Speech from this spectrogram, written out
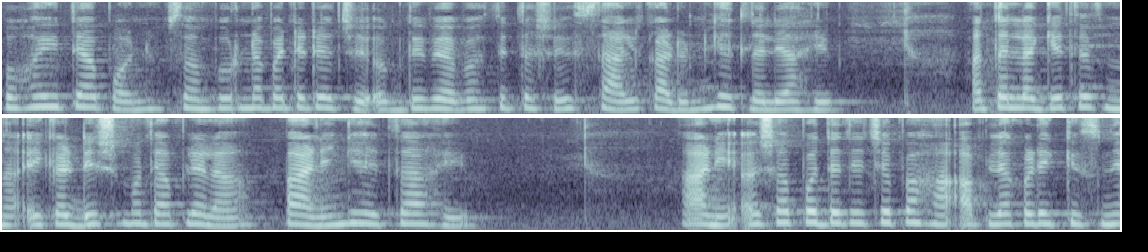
पोहा इथे आपण संपूर्ण बटाट्याचे अगदी व्यवस्थित असे साल काढून घेतलेले आहे. आता लगेचच ना एका डिशमध्ये आपल्याला पाणी घ्यायचं आहे. आणि अशा पद्धतीचे पहा आपल्याकडे किसणे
